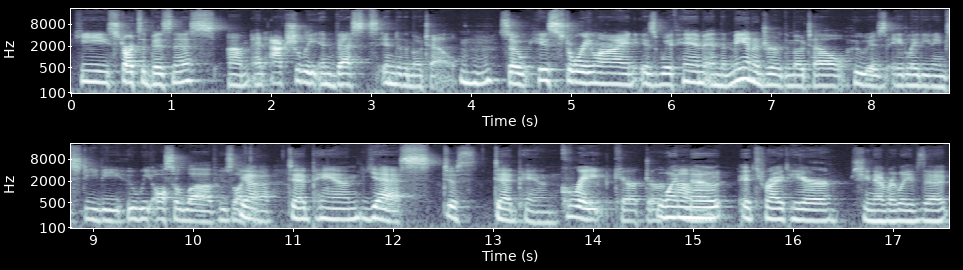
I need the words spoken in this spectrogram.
he starts a business um, and actually invests into the motel. Mm-hmm. So his storyline is with him and the manager of the motel, who is a lady named Stevie, who we also love, who's like Yeah, deadpan, yes, just deadpan. great character. One Um, note, it's right here. She never leaves it.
